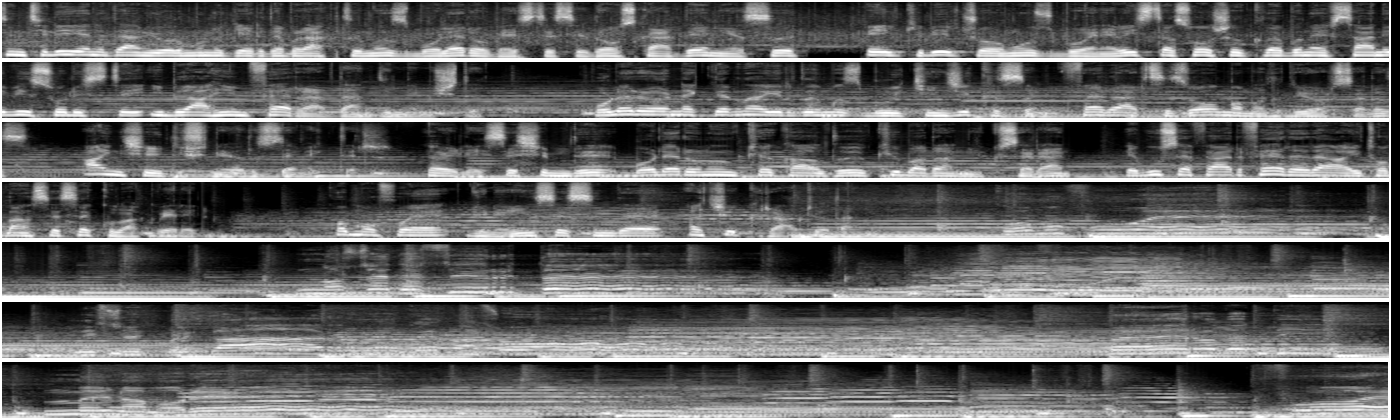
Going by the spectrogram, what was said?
Querer. Flamenco esintili yeniden yorumunu geride bıraktığımız Bolero bestesi Dos Gardenias'ı belki birçoğumuz Buena Vista Social Club'ın efsanevi solisti İbrahim Ferrer'den dinlemişti. Bolero örneklerine ayırdığımız bu ikinci kısım Ferrer'siz olmamalı diyorsanız aynı şeyi düşünüyoruz demektir. Öyleyse şimdi Bolero'nun kök aldığı Küba'dan yükselen ve bu sefer Ferrer'e ait olan sese kulak verelim. Como Fue Güney'in sesinde Açık Radyo'da. cómo fue, no sé decirte ni sé explicarme qué pasó, pero de ti me enamoré. Fue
